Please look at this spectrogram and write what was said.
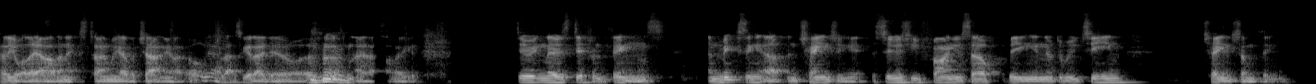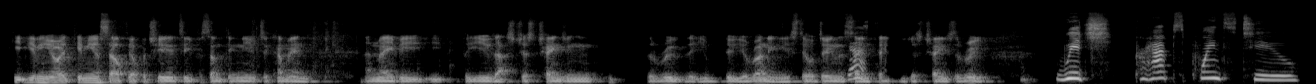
tell you what they are the next time we have a chat and you're like, oh yeah, that's a good idea. Or mm-hmm. no, that's not very good. Doing those different things and mixing it up and changing it. As soon as you find yourself being in the routine, change something. Keep giving your giving yourself the opportunity for something new to come in. And maybe for you, that's just changing the route that you do your running. You're still doing the yes. same thing, you just change the route. Which perhaps points to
